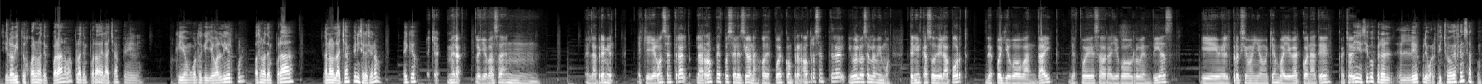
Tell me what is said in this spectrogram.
Si lo he visto jugar una temporada nomás, por la temporada de la Champions. y- Porque yo me acuerdo que llegó al Liverpool, pasó una temporada, ganó la Champions y se lesionó. Ahí quedó. Es que, mira, lo que pasa en, en la Premier es que llega un central, la rompe, después se lesiona, o después compran otro central y vuelve a hacer lo mismo. Tenía el caso de Laporte, después llegó Van Dijk, después ahora llegó Rubén Díaz, y el próximo año, ¿quién va a llegar? con AT? ¿Cachai? Oye, sí, pues, pero el, el Liverpool igual fichó defensa, pues.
